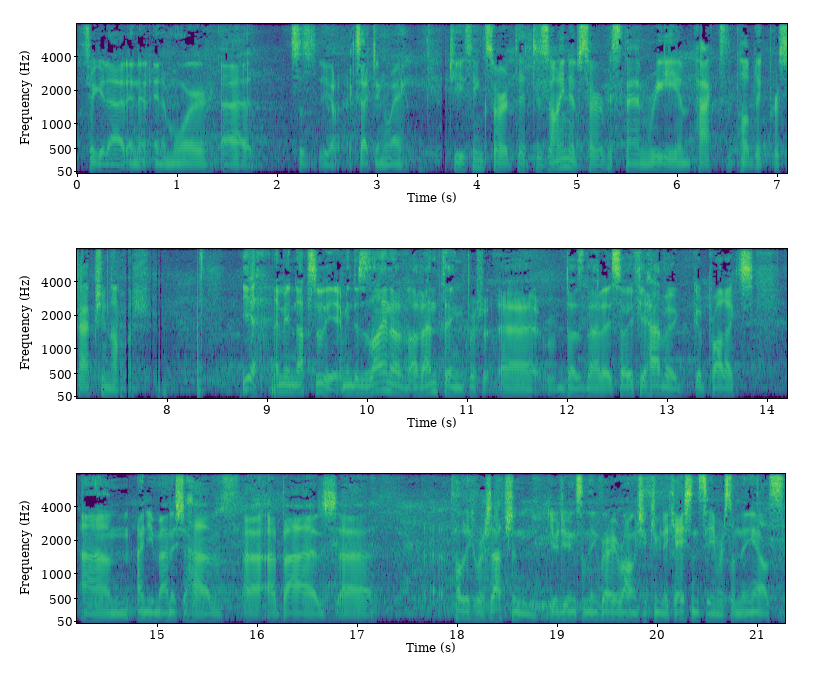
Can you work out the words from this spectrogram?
figured out in a, in a more uh, you know accepting way. Do you think sort of the design of service then really impacts the public perception of it? Yeah, I mean, absolutely. I mean, the design of, of anything uh, does that. So if you have a good product um, and you manage to have uh, a bad uh, public perception, you're doing something very wrong with your communications team or something else.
